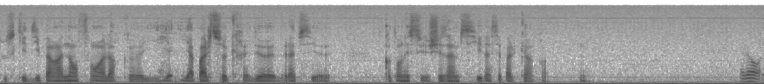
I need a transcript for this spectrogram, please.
tout ce qui est dit par un enfant, alors qu'il n'y a, pas le secret de, la psy, quand on est chez un psy, là, c'est pas le cas. Alors,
